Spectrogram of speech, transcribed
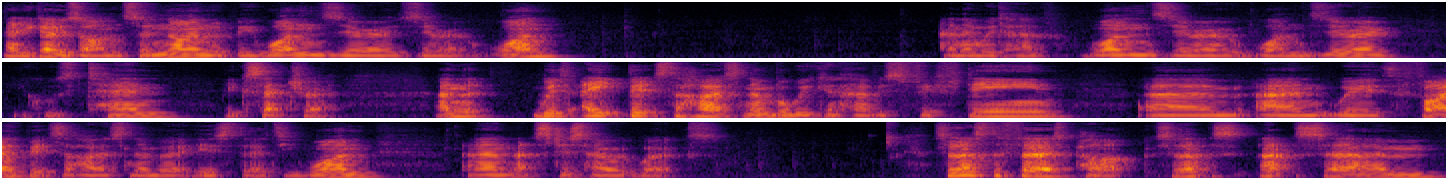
And it goes on, so 9 would be 1, 0, 0, 1, and then we'd have 1, 0, 1, 0 equals 10, etc. And with 8 bits, the highest number we can have is 15, um, and with 5 bits the highest number is 31 and that's just how it works. So that's the first part. So that's that's um,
